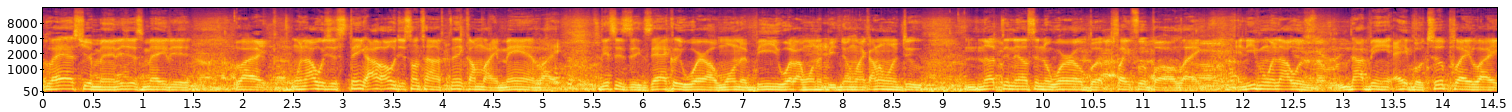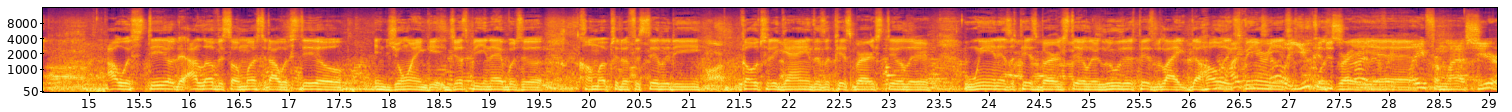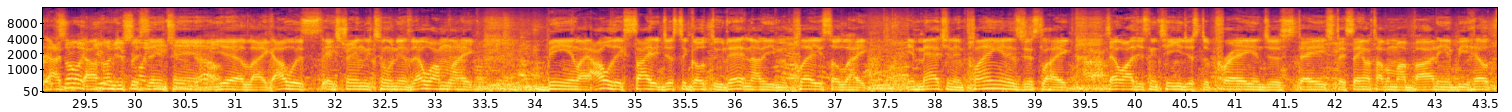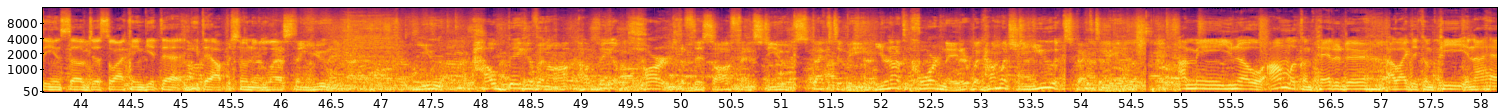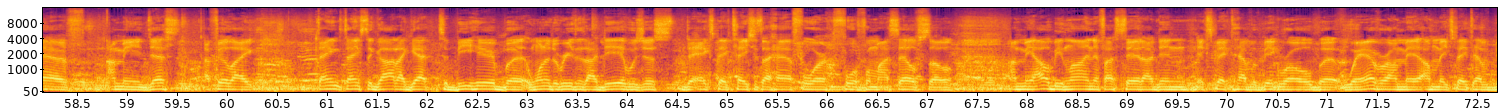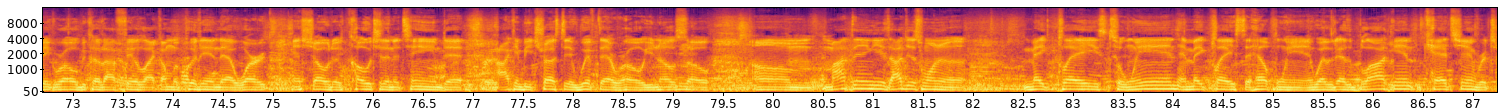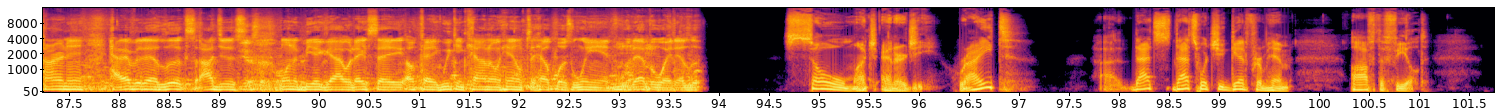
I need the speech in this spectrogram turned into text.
last year, man, it just made it like when I was just think, I, I would just sometimes think, I'm like, man, like this is exactly where I want to be, what I want to be doing. Like I don't want to do nothing else in the world but play football. Like, and even when I was not being able to play, like I was still, I love it so much that I was still enjoying it. Just being able to come up to the facility, go to the games as a Pittsburgh Steeler, win as a Pittsburgh Steeler, lose as Pittsburgh, like the whole No, experience tell. You can was describe great. every Yeah. play from last year. It's I- not like you, hundred it's not like you percent Yeah, like I was extremely tuned in. That's why I'm like being like I was excited just to go through that and not even play. So like imagining playing is just like that's why I just continue just to pray and just stay stay stay on top of my body and be healthy and stuff just so I can get that get that opportunity. last thing, you, you, how big of an, how big of a part of this offense do you expect to be? You're not the coordinator, but how much do you expect to be? I mean, you know, I'm a competitor. I like to compete, and I have. I mean, that's I feel like thank, thanks to God I got to be here. But one of the reasons I did was just the expectations I have for for for myself. So, I mean, I would be lying if I said I didn't expect to have a big role. But wherever I'm at, I'm expect to have a big role because I feel like I'm gonna put in that work and show the coaches and the team that I can be trusted with that role. You know, so um, my thing is I just want to make plays to win and make plays to help win, whether that's blocking, catching, returning, however that looks. I just want to be a guy where they say, okay, we can count on him to help us win, whatever way that looks. So much energy, right? Uh, that's that's what you get from him off the field.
